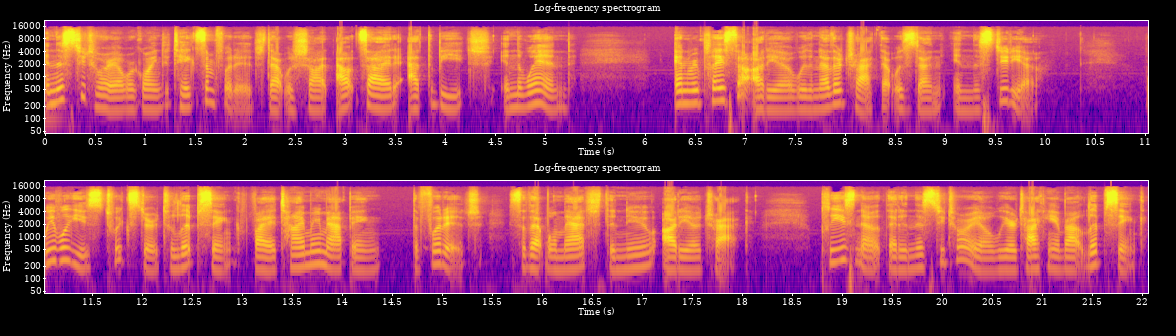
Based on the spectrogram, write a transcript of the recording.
In this tutorial, we're going to take some footage that was shot outside at the beach in the wind and replace the audio with another track that was done in the studio. We will use Twixtor to lip sync via time remapping the footage so that will match the new audio track. Please note that in this tutorial we are talking about lip sync,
